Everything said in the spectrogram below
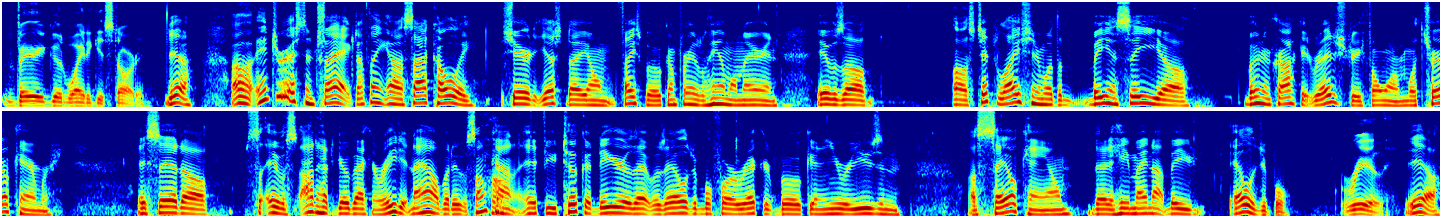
very good way to get started. Yeah. Uh, interesting fact. I think uh, Cy Coley shared it yesterday on Facebook. I'm friends with him on there, and it was a, a stipulation with the BNC uh, Boone and Crockett registry form with trail cameras. It said uh, it was. I'd have to go back and read it now, but it was some Huh. kind. Of, if you took a deer that was eligible for a record book and you were using a cell cam, that he may not be eligible. Really? Yeah.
